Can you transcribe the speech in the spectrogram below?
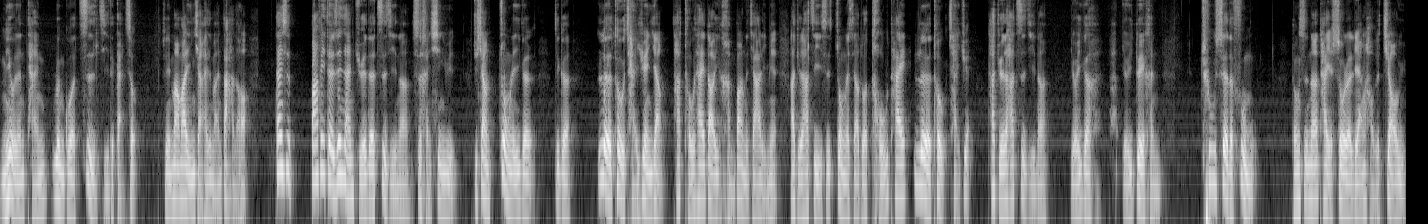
没有人谈论过自己的感受，所以妈妈的影响还是蛮大的哈。但是巴菲特仍然觉得自己呢是很幸运，就像中了一个这个乐透彩券一样。他投胎到一个很棒的家里面，他觉得他自己是中了叫做投胎乐透彩券。他觉得他自己呢有一个有一对很出色的父母，同时呢他也受了良好的教育，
